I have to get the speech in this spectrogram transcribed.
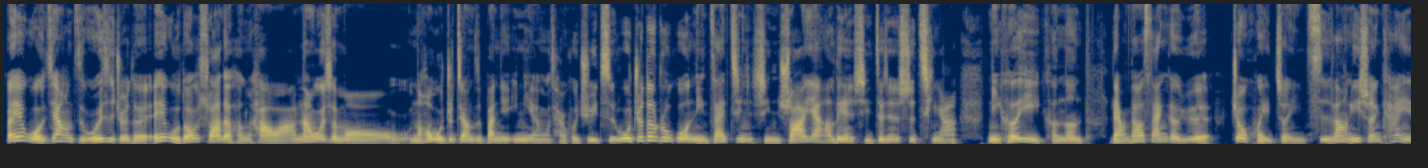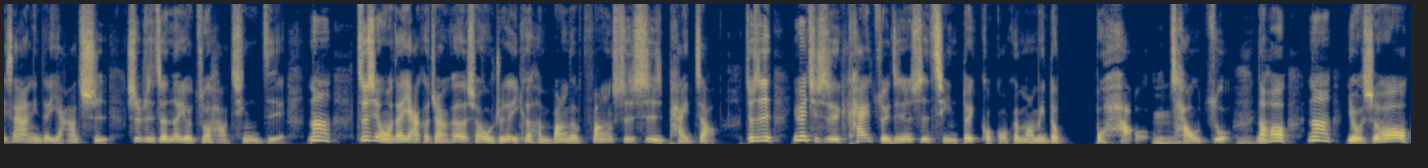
诶，我这样子，我一直觉得，诶，我都刷的很好啊，那为什么？然后我就这样子半年、一年我才回去一次。我觉得，如果你在进行刷牙练习这件事情啊，你可以可能两到三个月就回诊一次，让医生看一下你的牙齿是不是真的有做好清洁。那之前我在牙科专科的时候，我觉得一个很棒的方式是拍照。就是因为其实开嘴这件事情对狗狗跟猫咪都不好嗯操作，嗯然后那有时候。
